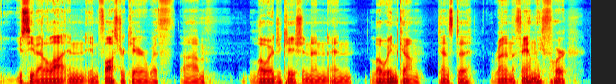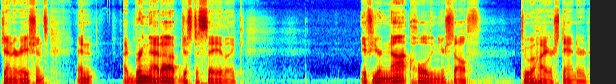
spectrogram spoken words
you see that a lot in, in foster care with um, low education and, and low income tends to run in the family for generations. And I bring that up just to say, like, if you're not holding yourself to a higher standard,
